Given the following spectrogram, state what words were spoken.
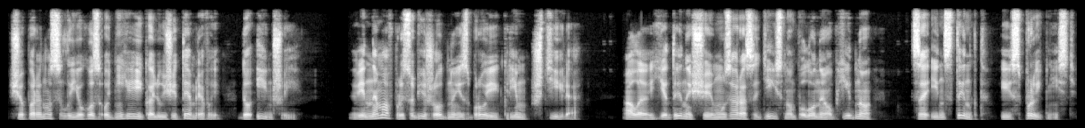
що переносили його з однієї калюжі темряви до іншої. Він не мав при собі жодної зброї, крім штіля, але єдине, що йому зараз дійсно було необхідно, це інстинкт і спритність.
